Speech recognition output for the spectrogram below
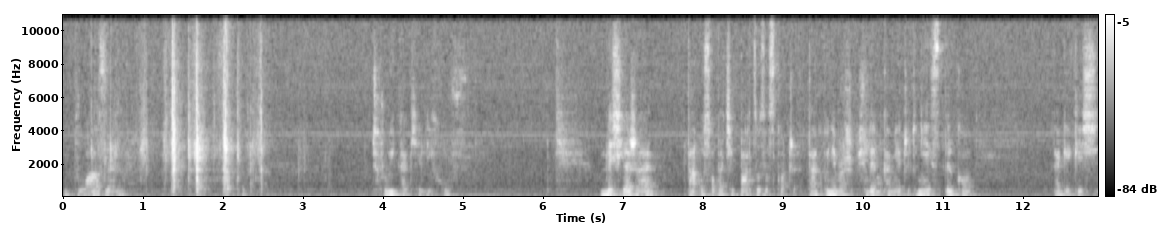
Błazen. Trójka kielichów. Myślę, że ta osoba Cię bardzo zaskoczy, tak? Ponieważ siódemka mieczy to nie jest tylko tak jakieś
